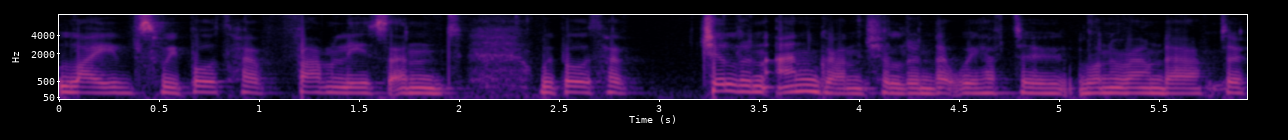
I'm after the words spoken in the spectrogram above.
lives, we both have families, and we both have children and grandchildren that we have to run around after.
